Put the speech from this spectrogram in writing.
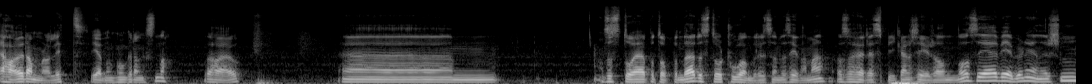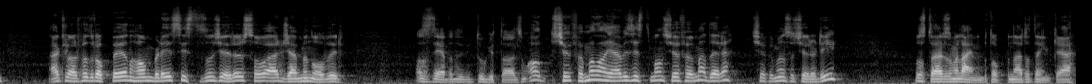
Jeg har jo ramla litt gjennom konkurransen, da. Det har jeg jo. Og så står jeg på toppen der, det står to andre liksom ved siden av meg, og så hører jeg spikeren sier sånn Nå ser jeg Vebjørn Enersen er klar for å droppe inn. Han blir siste som kjører, så er jammen over. Og så sier jeg på de to gutta liksom Å, kjør før meg, da. Jeg blir sistemann. Kjør før meg, dere. Kjør før meg, så kjører de. Og så står jeg liksom aleine på toppen der og tenker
